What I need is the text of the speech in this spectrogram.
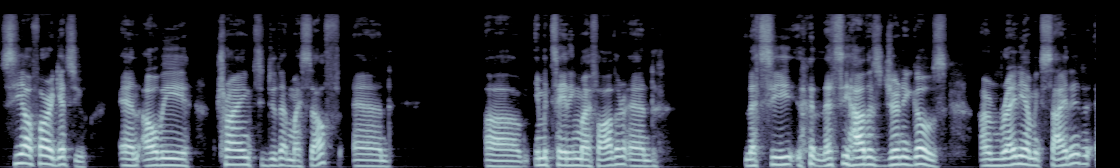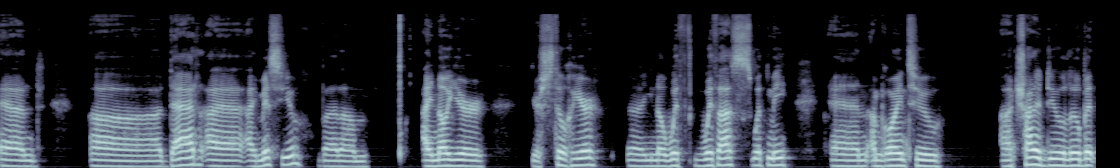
see how far it gets you. And I'll be trying to do that myself and uh, imitating my father and let's see let's see how this journey goes i'm ready i'm excited and uh dad i i miss you but um i know you're you're still here uh, you know with with us with me and i'm going to uh, try to do a little bit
